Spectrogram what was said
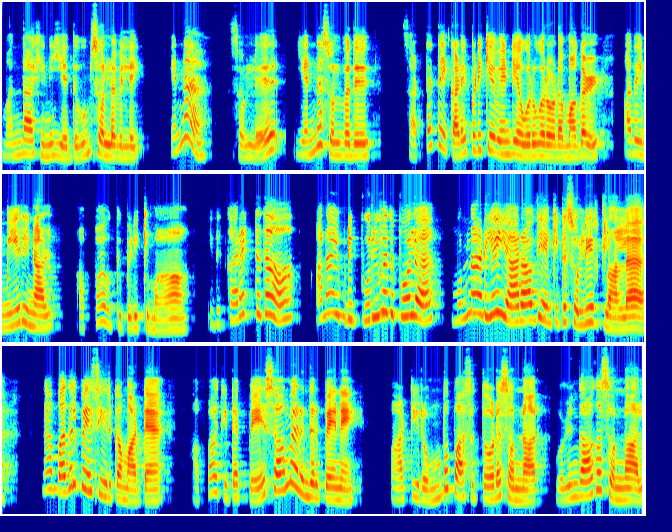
மந்தாகினி எதுவும் சொல்லவில்லை. என்ன? சொல்லு. என்ன சொல்வது? சட்டத்தை கடைபிடிக்க வேண்டிய ஒருவரோட மகள் அதை மீறினால் அப்பாவுக்கு பிடிக்குமா? இது கரெக்டு தான். ஆனால் இப்படி புரிவது போல முன்னாடியே யாராவது என்கிட்ட சொல்லியிருக்கலாம்ல. நான் பதில் பேசியிருக்க மாட்டேன். அப்பா கிட்ட பேசாமல் இருந்திருப்பேனே. பாட்டி ரொம்ப பாசத்தோட சொன்னார். ஒழுங்காக சொன்னால்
